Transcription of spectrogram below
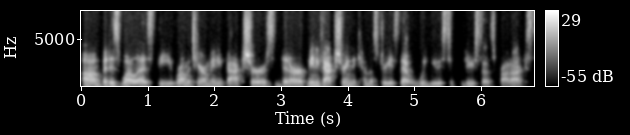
um, but as well as the raw material manufacturers that are manufacturing the chemistries that we use to produce those products.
